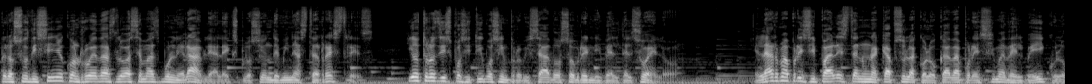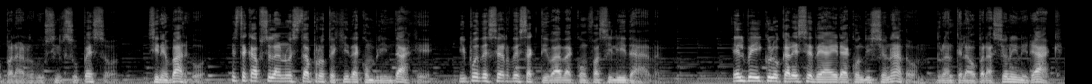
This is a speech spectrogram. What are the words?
pero su diseño con ruedas lo hace más vulnerable a la explosión de minas terrestres y otros dispositivos improvisados sobre el nivel del suelo. El arma principal está en una cápsula colocada por encima del vehículo para reducir su peso. Sin embargo, esta cápsula no está protegida con blindaje y puede ser desactivada con facilidad. El vehículo carece de aire acondicionado. Durante la operación en Irak,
